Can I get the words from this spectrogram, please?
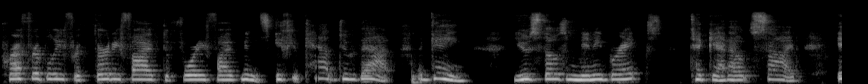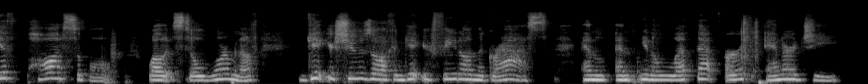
preferably for 35 to 45 minutes. If you can't do that, again, use those mini breaks to get outside. If possible, while it's still warm enough, get your shoes off and get your feet on the grass and and you know let that earth energy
